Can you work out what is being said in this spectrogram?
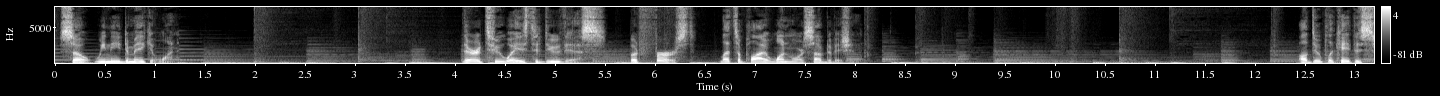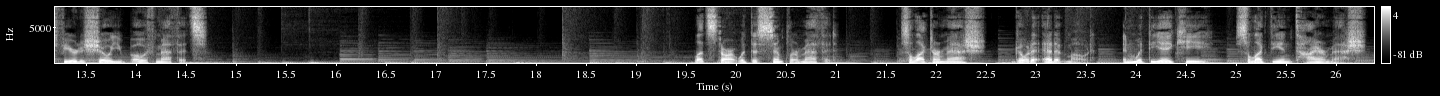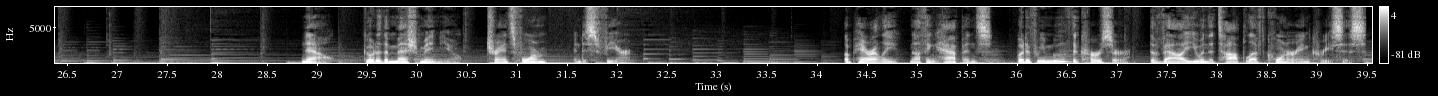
So we need to make it one. There are two ways to do this, but first, let's apply one more subdivision. I'll duplicate the sphere to show you both methods. Let's start with the simpler method. Select our mesh, go to Edit mode, and with the A key, select the entire mesh. Now, go to the Mesh menu, Transform, and Sphere. Apparently, nothing happens, but if we move the cursor, the value in the top left corner increases.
